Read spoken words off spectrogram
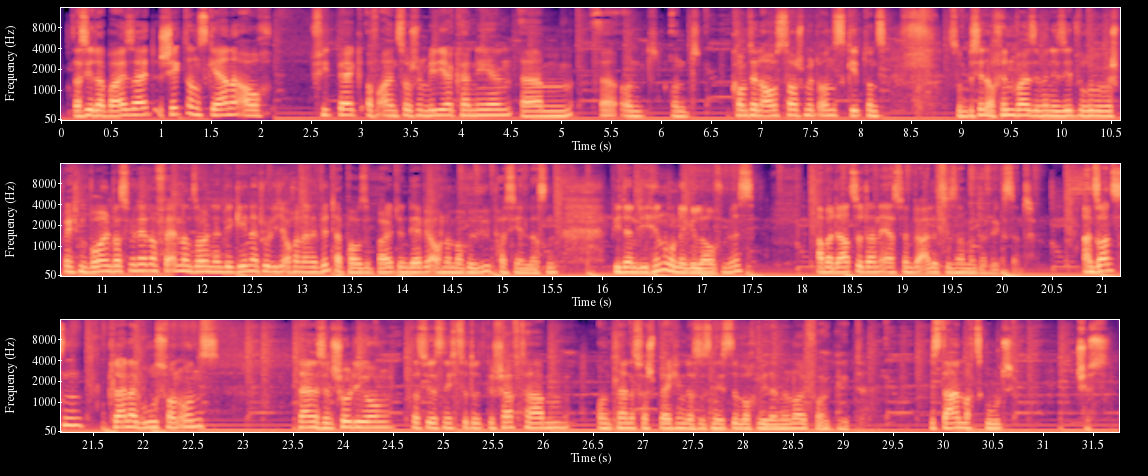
dass ihr dabei seid. Schickt uns gerne auch Feedback auf allen Social Media Kanälen ähm, äh, und, und kommt in Austausch mit uns, gebt uns so ein bisschen auch Hinweise, wenn ihr seht, worüber wir sprechen wollen, was wir vielleicht auch verändern sollen, denn wir gehen natürlich auch in eine Winterpause bald, in der wir auch nochmal Revue passieren lassen, wie dann die Hinrunde gelaufen ist. Aber dazu dann erst, wenn wir alle zusammen unterwegs sind. Ansonsten, kleiner Gruß von uns, kleines Entschuldigung, dass wir es nicht zu dritt geschafft haben und kleines Versprechen, dass es nächste Woche wieder eine neue Folge gibt. Bis dahin macht's gut. Tschüss.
